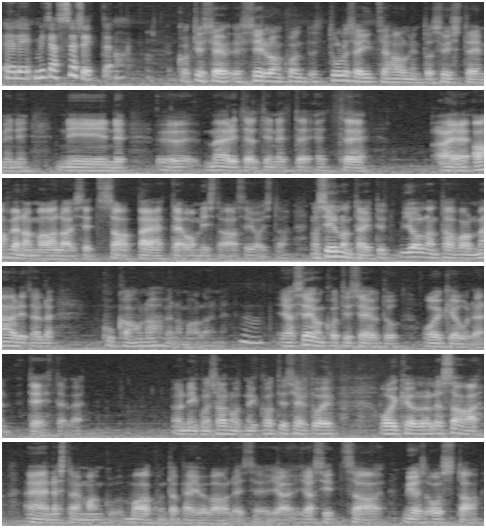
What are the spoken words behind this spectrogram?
Eli mikä se sitten on? Kotiseutu, silloin kun tuli se itsehallintosysteemi, niin, niin määriteltiin, että, että ahvenanmaalaiset saa päättää omista asioistaan. No silloin täytyy jollain tavalla määritellä, kuka on ahvenanmaalainen. Mm. Ja se on kotiseutuoikeuden tehtävä. Ja niin kuin sanot, niin kotiseutuoikeudelle saa äänestää maakuntapäivävaaleissa ja, ja sitten saa myös ostaa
